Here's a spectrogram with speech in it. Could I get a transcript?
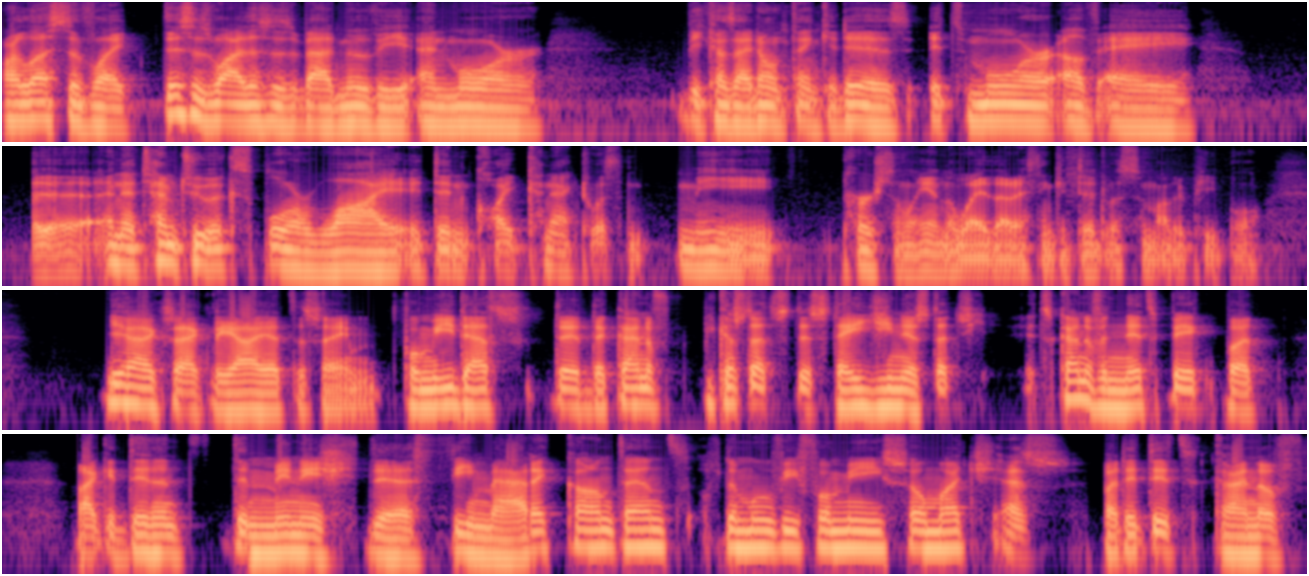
are less of like, this is why this is a bad movie, and more because I don't think it is. It's more of a uh, an attempt to explore why it didn't quite connect with me personally in the way that I think it did with some other people. Yeah, exactly. I had the same. For me, that's the the kind of because that's the staginess. That's it's kind of a nitpick, but like it didn't diminish the thematic content of the movie for me so much as, but it did kind of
